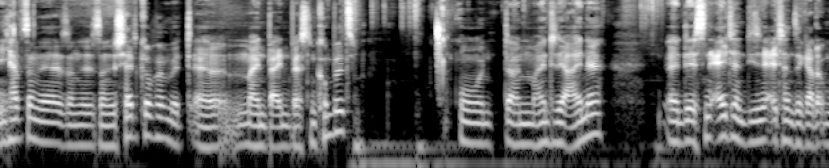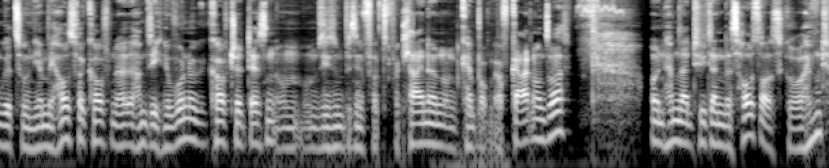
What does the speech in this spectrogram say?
ich habe so eine, so eine, so eine Chatgruppe mit äh, meinen beiden besten Kumpels. Und dann meinte der eine, äh, dessen Eltern, diese Eltern sind gerade umgezogen. Die haben ihr Haus verkauft und haben sich eine Wohnung gekauft stattdessen, um, um sich so ein bisschen zu verkleinern und keinen Bock mehr auf Garten und sowas. Und haben natürlich dann das Haus ausgeräumt.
